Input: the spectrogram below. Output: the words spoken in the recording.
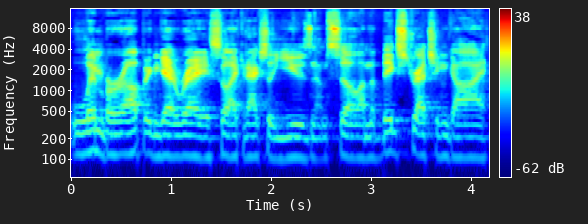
limber up and get ready so I can actually use them. So I'm a big stretching guy.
